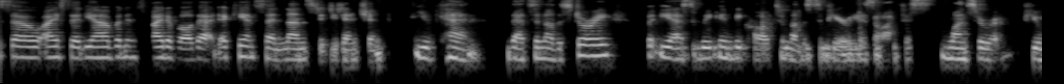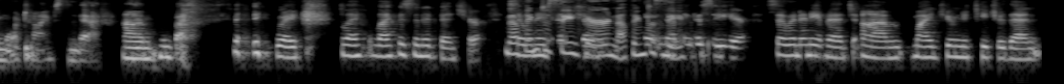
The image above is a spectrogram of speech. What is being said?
so I said, yeah, but in spite of all that, I can't send nuns to detention. You can. That's another story. But yes, we can be called to Mother Superior's office once or a few more times than that. Um, but anyway, life life is an adventure. Nothing so to see here. Nothing to see. Nothing to see here. So in any event, um, my junior teacher then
